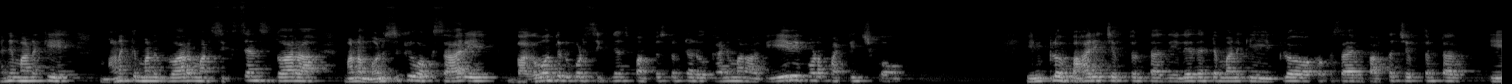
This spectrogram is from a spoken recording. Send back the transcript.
అని మనకి, మనకి మన ద్వారా మన సిక్స్ సెన్స్ ద్వారా మన మనసుకి ఒకసారి భగవంతుడు కూడా సిగ్నల్స్ పంపిస్తుంటాడు. కానీ మనం అవేవి కూడా పట్టించుకోము. ఇంట్లో భార్య చెప్తుంటుంది లేదంటే మనకి ఇంట్లో ఒక్కొక్కసారి భర్త చెప్తుంటారు. ఈ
